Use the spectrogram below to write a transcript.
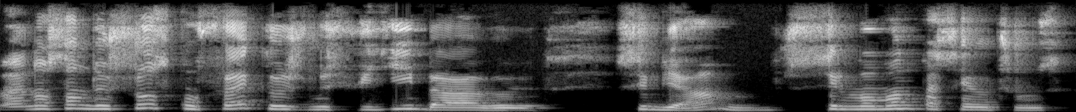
un ensemble de choses qu'on fait que je me suis dit, bah, euh, c'est bien, c'est le moment de passer à autre chose.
